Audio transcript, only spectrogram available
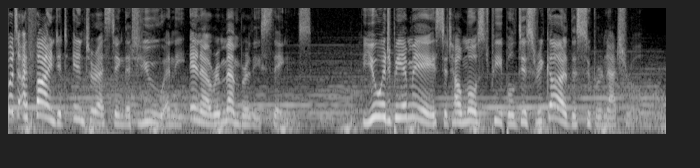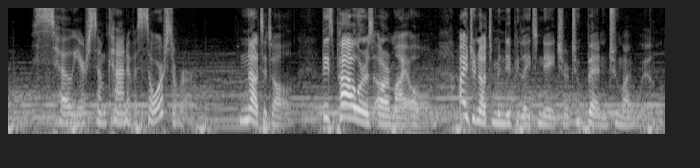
But I find it interesting that you and the Inna remember these things. You would be amazed at how most people disregard the supernatural. So you're some kind of a sorcerer. Not at all. These powers are my own. I do not manipulate nature to bend to my will.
